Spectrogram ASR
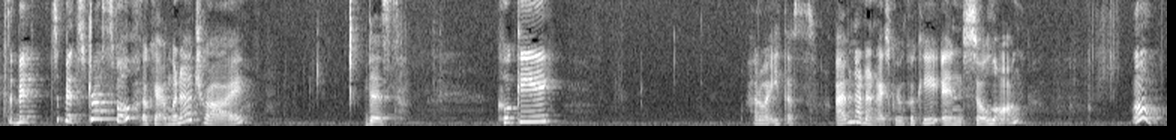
It's a bit, it's a bit stressful. Okay, I'm gonna try this cookie. How do I eat this? I haven't had an ice cream cookie in so long. Oh!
